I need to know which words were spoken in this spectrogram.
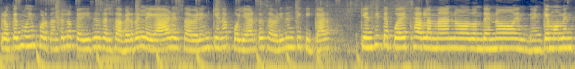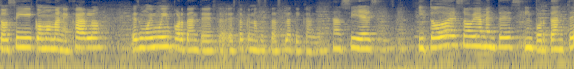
Creo que es muy importante lo que dices, el saber delegar, el saber en quién apoyarte, saber identificar quién sí te puede echar la mano, dónde no, en, en qué momento sí, cómo manejarlo. Es muy, muy importante esto, esto que nos estás platicando. Así es. Y todo eso obviamente es importante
